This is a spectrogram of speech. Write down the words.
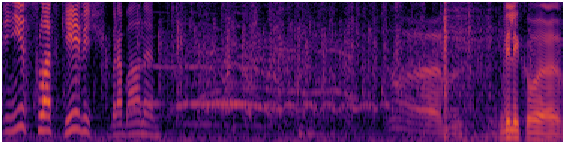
Денис Сладкевич, барабаны. Ну, э, великого,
